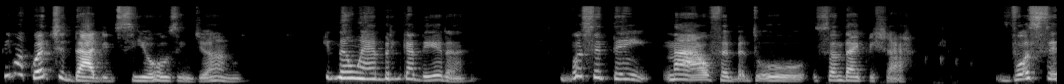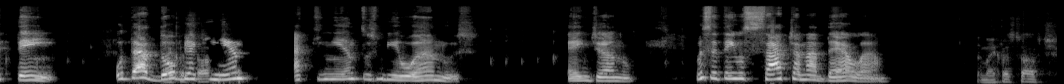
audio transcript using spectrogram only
tem uma quantidade de CEOs indianos que não é brincadeira. Você tem na Alphabet o Sundar Pichai, você tem o da Adobe há 500, há 500 mil anos, é indiano. Você tem o Satya Nadella, da Microsoft,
